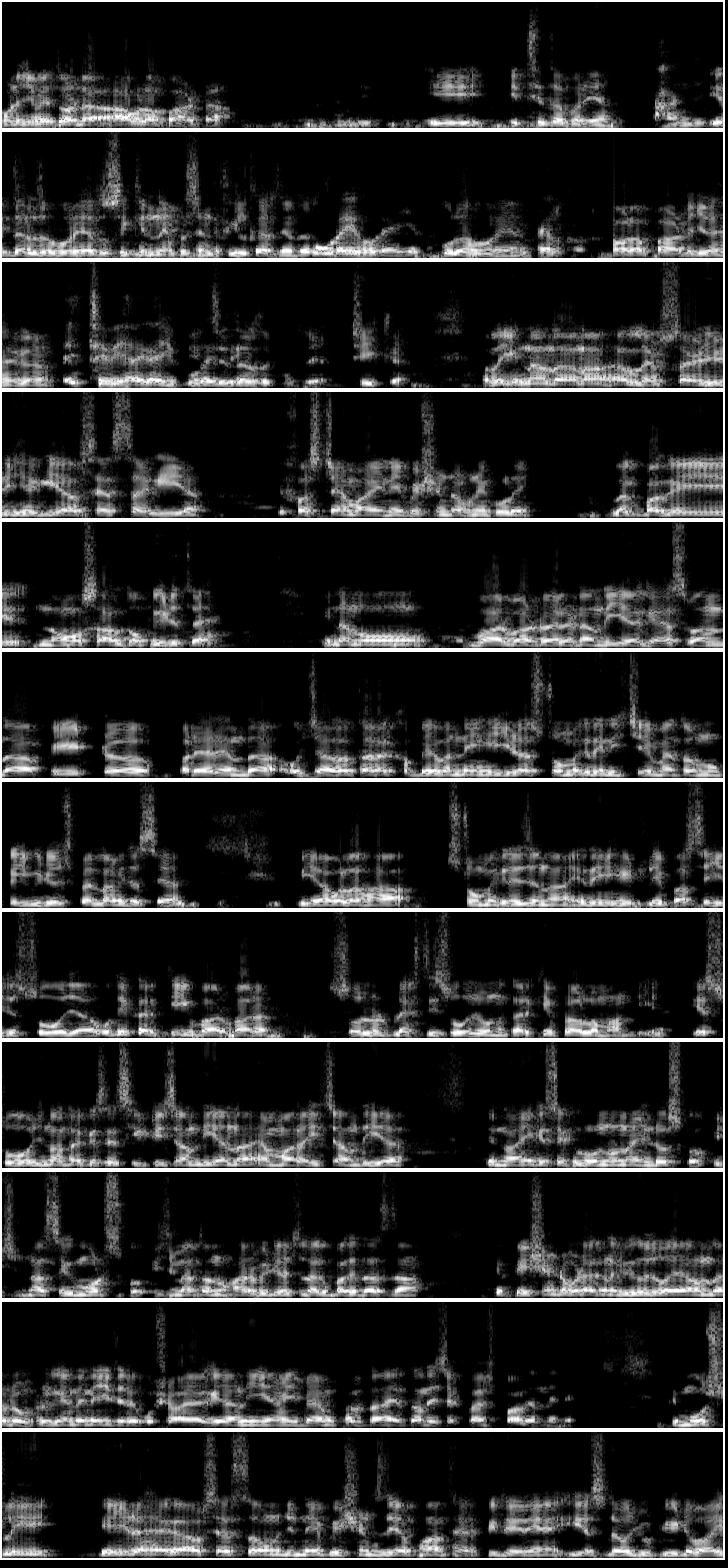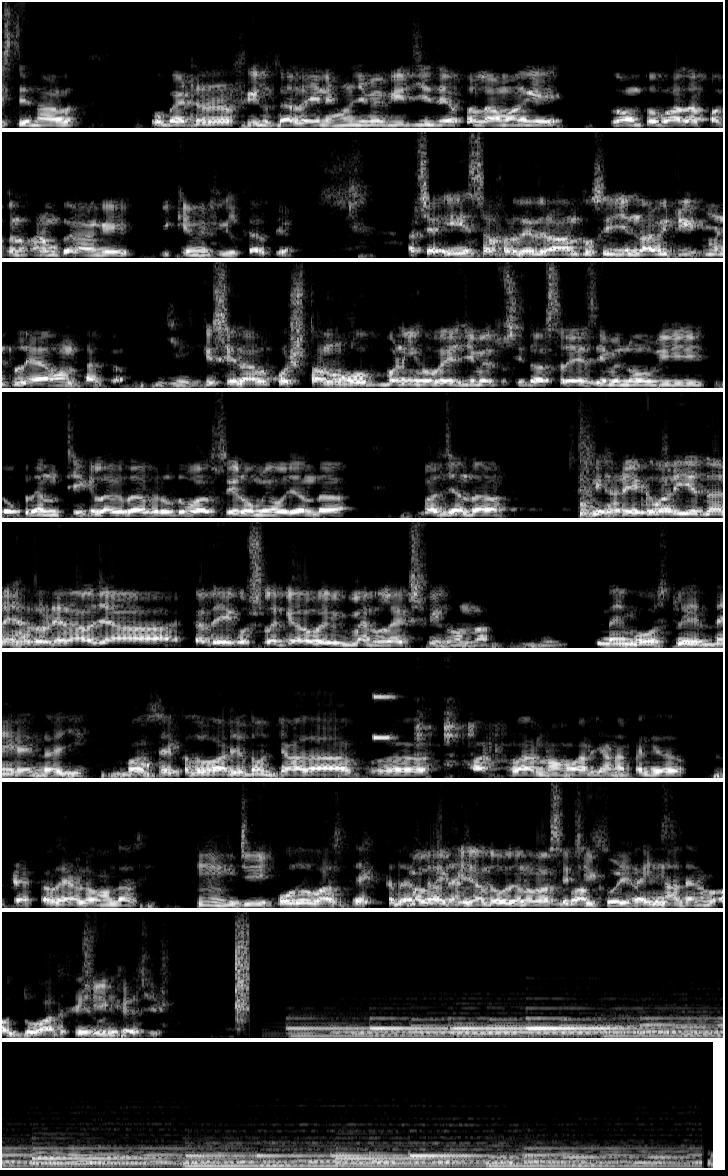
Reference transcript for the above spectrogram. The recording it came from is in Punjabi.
ਹੁਣ ਜਿਵੇਂ ਤੁਹਾਡਾ ਆਹ ਵਾਲਾ ਪਾਰਟ ਆ ਹਾਂਜੀ। ਇਹ ਇੱਥੇ ਦਾ ਭਰਿਆ। ਹਾਂਜੀ। ਇਹ ਦਰਦ ਹੋ ਰਿਹਾ ਤੁਸੀਂ ਕਿੰਨੇ ਪਰਸੈਂਟ ਫੀਲ ਕਰਦੇ ਹੋ ਦਰਦ? ਪੂਰਾ ਹੀ ਹੋ ਰਿਹਾ ਜੀ। ਪੂਰਾ ਹੋ ਰਿਹਾ। ਬਿਲਕੁਲ। ਆਹ ਵਾਲਾ ਪਾਰਟ ਜਿਹੜਾ ਹੈਗਾ ਇੱਥੇ ਵੀ ਹੈਗਾ ਜੀ ਪੂਰਾ ਇੱਥੇ ਹੀ ਦਰਦ ਕਰ ਰਿਹਾ। ਠੀਕ ਹੈ। ਮਤਲਬ ਇਹਨਾਂ ਦਾ ਨਾ ਲੈਫਟ ਸਾਈਡ ਜਿਹੜੀ ਹੈਗੀ ਆ ਅਬਸੈਸ ਹੈਗੀ ਆ। ਇਹ ਫਸਟ ਟਾਈਮ ਆਏ ਨੇ ਪੇਸ਼ੈਂਟ ਆਪਣੇ ਕੋਲੇ। ਲਗਭਗ ਇਹ 9 ਸਾਲ ਤੋਂ ਪੀੜਤ ਹੈ। ਇਹਨਾਂ ਨੂੰ ਵਾਰ-ਵਾਰ ਟਾਇਲਟ ਆਉਂਦੀ ਆ, ਗੈਸ ਬਣਦਾ ਪੇਟ ਭਰਿਆ ਰਹਿੰਦਾ, ਉਹ ਜ਼ਿਆਦਾਤਰ ਖੱਬੇ ਬੰਨੇ ਹੀ ਜਿਹੜਾ ਸਟੋਮਕ ਦੇ ਨੀਚੇ, ਮੈਂ ਤੁਹਾਨੂੰ ਕਈ ਵੀਡੀਓਜ਼ ਪਹਿਲਾਂ ਵੀ ਦੱਸਿਆ ਵੀ ਆਹ ਵਾਲਾ ਹਾ ਸਟੋਮਕ ਰੀਜਨ ਆ, ਇਹਦੇ ਹੇਠਲੇ ਪਾਸੇ ਜਿਹੜੇ ਸੋਜ ਆ, ਉਹਦੇ ਕਰਕੇ ਹੀ ਵਾਰ-ਵਾਰ ਸੋਲਰ ਪਲੈਕਸ ਦੀ ਸੋਜ ਹੋਣ ਕਰਕੇ ਪ੍ਰੋਬਲਮ ਆਉਂਦੀ ਹੈ ਇਹ ਸੋਜ ਨਾ ਤਾਂ ਕਿਸੇ ਸੀਟੀ ਚ ਆਉਂਦੀ ਆ, ਨਾ ਐਮਆਰਆਈ ਚ ਆਉਂਦੀ ਆ ਤੇ ਨਾ ਹੀ ਕਿਸੇ ਕਲੋਨੋ ਨਾ ਇੰਡੋਸਕੋਪੀ ਚ, ਨਾ ਸਿਗਮੋਡਸਕੋਪੀ ਚ। ਮੈਂ ਤੁਹਾਨੂੰ ਹਰ ਵੀਡੀਓ ਚ ਲਗਭਗ ਦੱਸਦਾ ਕਿ ਪੇਸ਼ੈਂਟ ਬੜਾ ਕਨਫਿਊਜ਼ ਹੋਇਆ ਹੁੰਦਾ ਡਾਕਟਰ ਕਹਿੰਦੇ ਨੇ ਜੀ ਤੇਰਾ ਕੁਝ ਆਇਆ ਗਿਆ ਨਹੀਂ ਐਵੇਂ ਵਹਿਮ ਕਰਦਾ ਇਦਾਂ ਦੇ ਚੱਕਰਾਂ 'ਚ ਪਾ ਲੈਂਦੇ ਨੇ। ਤੇ ਮੋਸਟਲੀ ਇਹ ਜਿਹੜਾ ਹੈਗਾ ਅਬਸੈਸ ਹੁਣ ਜਿੰਨੇ ਪੇਸ਼ੈਂਟਸ ਦੀ ਆਪਾਂ ਥੈਰੇਪੀ ਦੇ ਰਹੇ ਹਾਂ ESWT ਡਿਵਾਈਸ ਦੇ ਨਾਲ ਉਹ ਬੈਟਰ ਫੀਲ ਕਰ ਰਹੇ ਨੇ। ਹੁਣ ਜਿਵੇਂ ਵੀਰ ਜੀ ਦੇ ਆਪਾਂ ਲਾਵਾਂਗੇ ਲਾਉਣ ਤੋਂ ਬਾਅਦ ਆਪਾਂ ਕਨਫਰਮ ਕਰਾਂਗੇ ਵੀ ਕਿਵੇਂ ਫੀਲ ਕਰਦੇ ਹੋ। ਅੱਛਾ ਇਹ ਸਫ਼ਰ ਦੇ ਦੌਰਾਨ ਤੁਸੀਂ ਜਿੰਨਾ ਵੀ ਟ੍ਰੀਟਮੈਂਟ ਲਿਆ ਹੁਣ ਤੱਕ ਜੀ। ਕਿਸੇ ਨਾਲ ਕੁਝ ਤੁਹਾਨੂੰ ਹੋਪ ਬਣੀ ਹੋਵੇ ਜਿਵੇਂ ਤੁਸੀਂ ਦੱਸ ਰਹੇ ਸੀ ਮੈਨੂੰ ਵੀ ਦੋ ਕੁ ਦਿਨ ਠੀਕ ਲੱਗਦਾ ਫਿਰ ਉਦੋਂ ਬਾਅਦ ਫਿਰ ਉਵੇਂ ਹੋ ਜਾਂਦਾ ਵੱਧ ਜਾਂਦਾ ਕਿ ਹਰੇਕ ਵਾਰੀ ਇਦਾਂ ਰਿਹਾ ਤੁਹਾਡੇ ਨਾਲ ਜਾਂ ਕਦੇ ਕੁਝ ਲੱਗਿਆ ਹੋਵੇ ਵੀ ਮੈਂ ਰਿਲੈਕਸ ਫੀਲ ਹੁੰਦਾ? ਨਹੀਂ ਮੋਸਟਲੀ ਇਦਾਂ ਹੀ ਰਹਿੰਦਾ ਜੀ। ਬਸ ਇੱਕ ਦੋ ਵਾਰ ਜਦੋਂ ਜ਼ਿਆਦਾ 8 ਵਾਰ 9 ਵਾਰ ਜਾਣਾ ਪੈਂਦਾ ਟ੍ਰਿਪ ਵਗੈਰਾ ਲਵਾਉਂਦਾ ਸੀ। ਹੂੰ ਜੀ। ਉਦੋਂ ਬਸ ਇੱਕ ਦਿਨ ਮਤਲਬ ਇੱਕ ਜਾਂ ਦੋ ਦਿਨ ਵਾਸਤੇ ਠੀਕ ਹੋ ਜਾਂਦਾ ਇੰਨਾ ਦਿਨ ਉਸ ਤੋਂ ਬਾਅਦ ਫੇਰ ਠੀਕ ਹੈ ਜੀ।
